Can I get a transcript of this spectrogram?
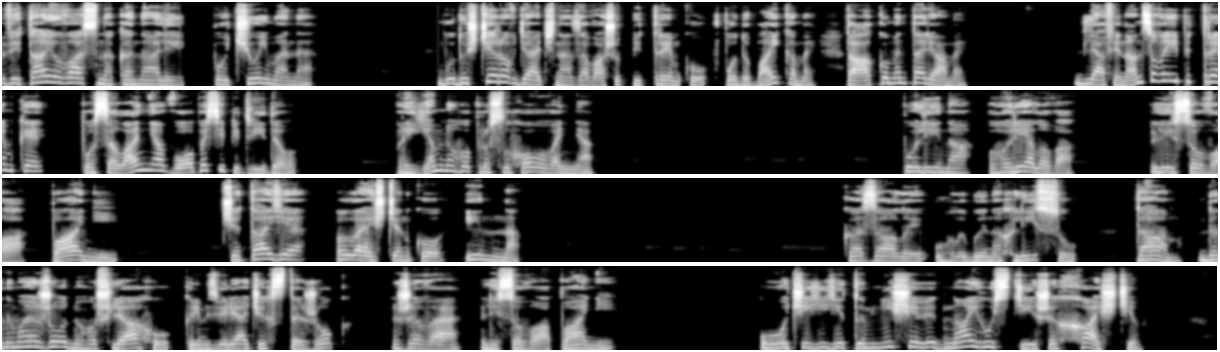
Вітаю вас на каналі Почуй мене. Буду щиро вдячна за вашу підтримку вподобайками та коментарями. Для фінансової підтримки посилання в описі під відео. Приємного прослуховування. Поліна Горєлова Лісова пані Читає Лещенко Інна. Казали у глибинах лісу, там, де немає жодного шляху, крім звірячих стежок, живе лісова пані. Очі її темніші від найгустіших хащів,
